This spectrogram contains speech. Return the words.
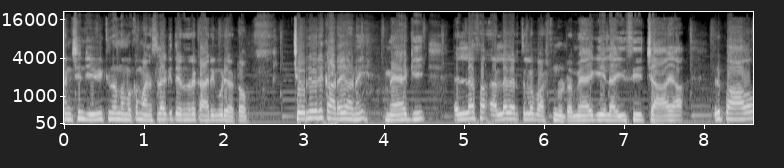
മനുഷ്യൻ ജീവിക്കുന്നത് നമുക്ക് മനസ്സിലാക്കി തരുന്ന ഒരു കാര്യം കൂടി കേട്ടോ ചെറിയൊരു കടയാണ് മാഗി. എല്ലാ എല്ലാ തരത്തിലുള്ള ഭക്ഷണം കേട്ടോ മാഗി ലൈസി ചായ. ഒരു പാവം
